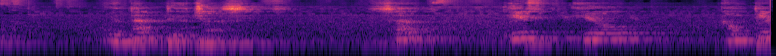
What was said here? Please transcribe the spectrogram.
with the teachers. Sir, if you complete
